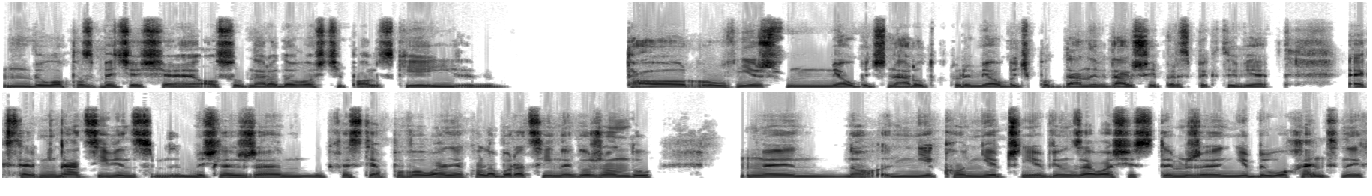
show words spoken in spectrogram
było pozbycie się osób narodowości polskiej, to również miał być naród, który miał być poddany w dalszej perspektywie eksterminacji, więc myślę, że kwestia powołania kolaboracyjnego rządu no, niekoniecznie wiązała się z tym, że nie było chętnych,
